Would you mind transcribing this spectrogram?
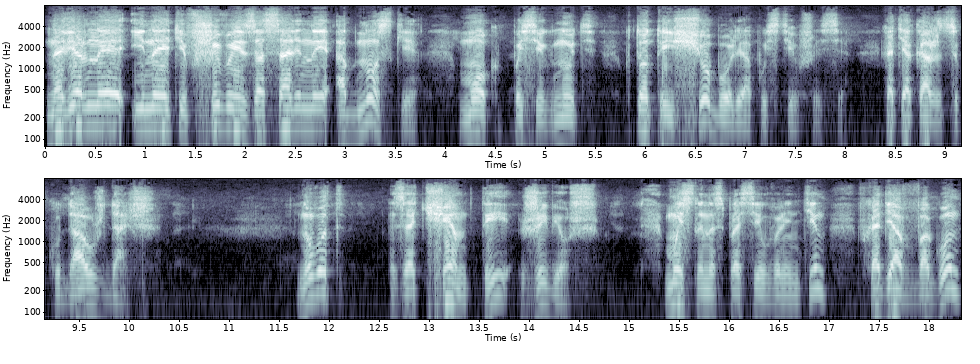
Наверное, и на эти вшивые засаленные обноски мог посягнуть кто-то еще более опустившийся, хотя, кажется, куда уж дальше. Ну вот, зачем ты живешь? мысленно спросил Валентин, входя в вагон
